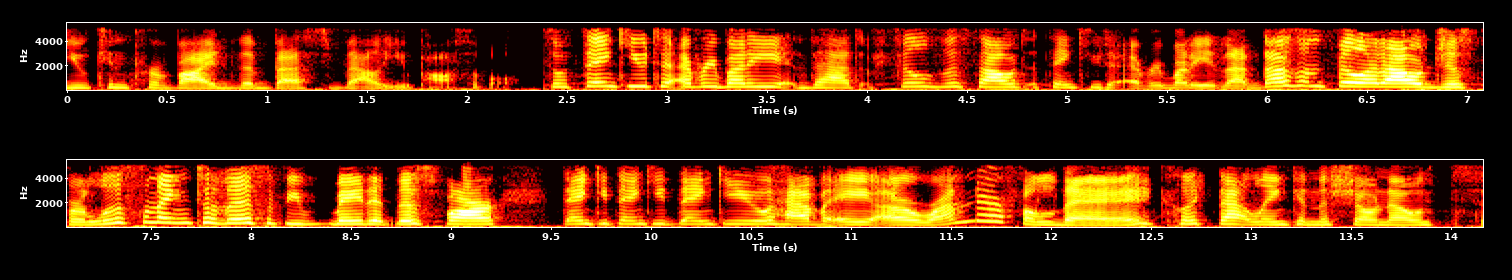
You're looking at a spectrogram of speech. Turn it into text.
you can provide the best value possible. So thank you to everybody that fills this out. Thank you to everybody that doesn't fill it out just for listening to this if you've made it this far. Thank you, thank you, thank you. Have a, a wonderful day. Click that link in the show notes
